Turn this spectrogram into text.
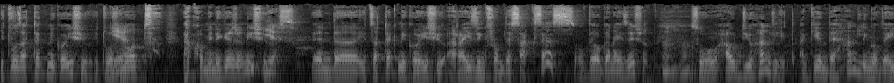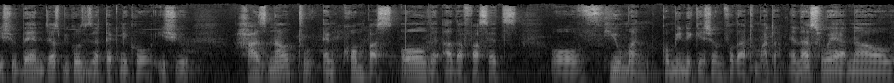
It was a technical issue. It was Yeah. not a communication issue. Yes. And uh, it's a technical issue arising from the success of the organization. Mm-hmm. So, how do you handle it? Again, the handling of the issue, then, just because it's a technical issue, has now to encompass all the other facets of human communication for that matter. And that's where now,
